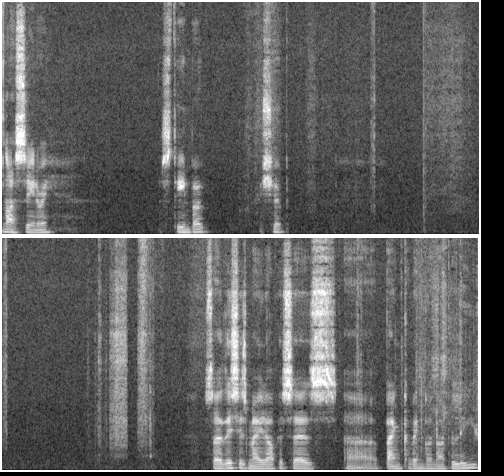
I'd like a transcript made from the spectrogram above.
Nice scenery. Steamboat ship. So this is made up, it says uh, Bank of England, I believe.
